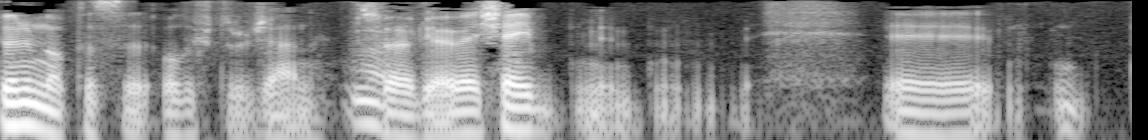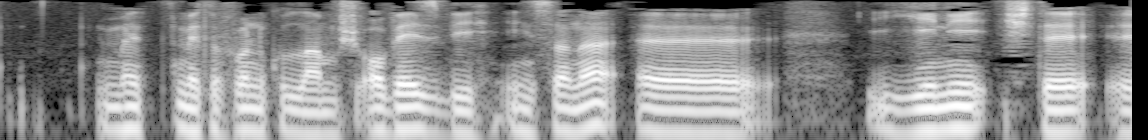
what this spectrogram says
dönüm noktası oluşturacağını evet. söylüyor ve şey e, met, metaforunu kullanmış obez bir insana e, yeni işte e,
